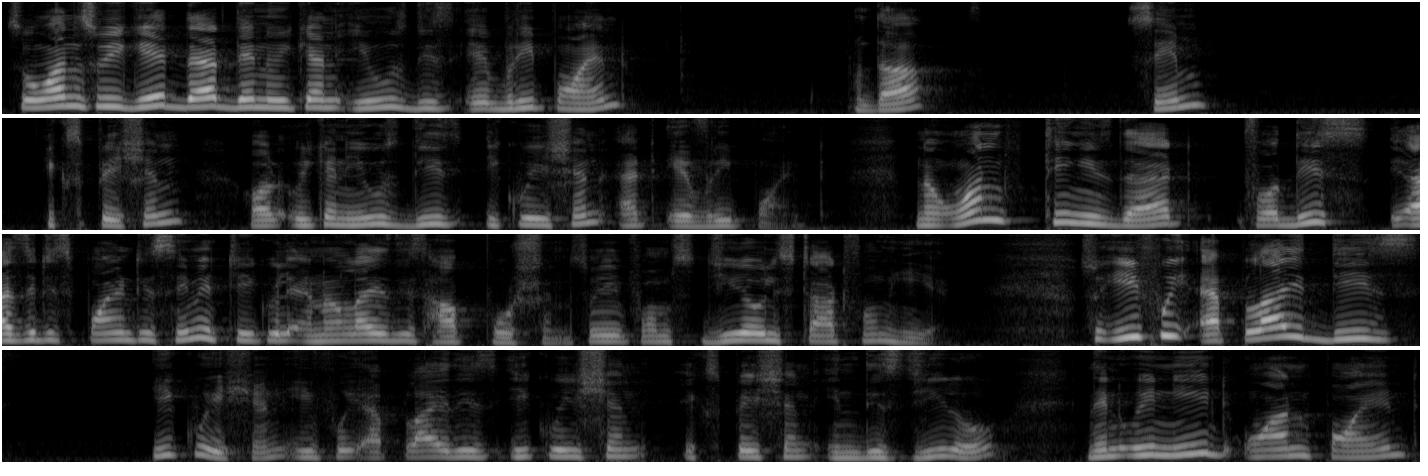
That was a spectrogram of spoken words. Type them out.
So, once we get that then we can use this every point the same expression or we can use this equation at every point. Now, one thing is that for this as it is point is symmetric we will analyze this half portion. So, from 0 will start from here. So, if we apply this equation, if we apply this equation expression in this 0, then we need one point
